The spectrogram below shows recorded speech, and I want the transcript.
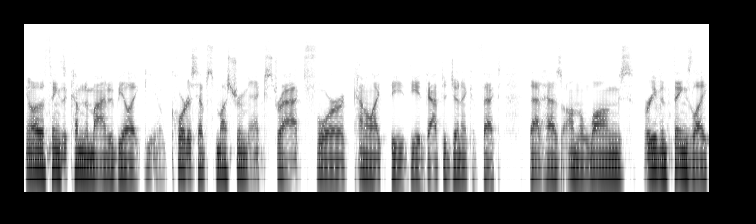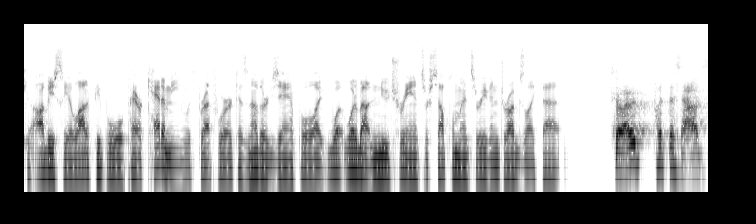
you know other things that come to mind would be like you know cordyceps mushroom extract for kind of like the the adaptogenic effect that has on the lungs, or even things like obviously a lot of people will pair ketamine with breath work as another example. Like what what about nutrients or supplements or even drugs like that? So I would put this out.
